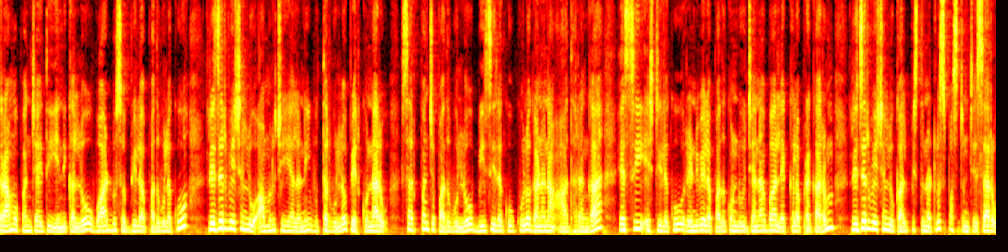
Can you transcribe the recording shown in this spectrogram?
గ్రామ పంచాయతీ ఎన్నికల్లో వార్డు సభ్యుల పదవులకు రిజర్వేషన్లు అమలు చేయాలని ఉత్తర్వుల్లో పేర్కొన్నారు. సర్పంచ్ పదవుల్లో బీసీలకు కులగణన ఆధారంగా ఎస్సీ ఎస్టీలకు రెండు వేల పదకొండు జనాభా లెక్కల ప్రకారం రిజర్వేషన్లు కల్పిస్తున్నట్లు స్పష్టం చేశారు.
